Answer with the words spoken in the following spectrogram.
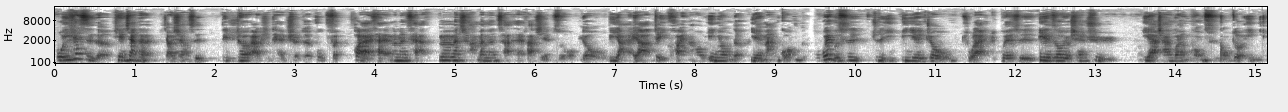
我一开始的偏向可能比较像是 digital architecture 的部分，后来才慢慢查、慢慢查、慢慢查，才发现说有 VR 呀这一块，然后应用的也蛮广的。我也不是就是一毕业就出来，我也是毕业之后有先去 VR 相关的公司工作了一年。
